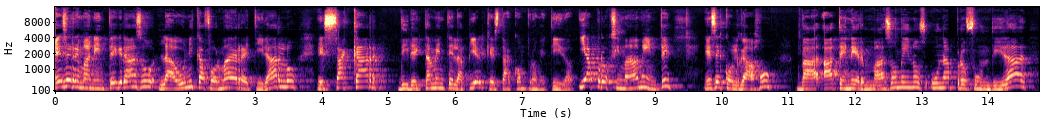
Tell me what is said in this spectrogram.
Ese remanente graso, la única forma de retirarlo es sacar directamente la piel que está comprometida. Y aproximadamente ese colgajo va a tener más o menos una profundidad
